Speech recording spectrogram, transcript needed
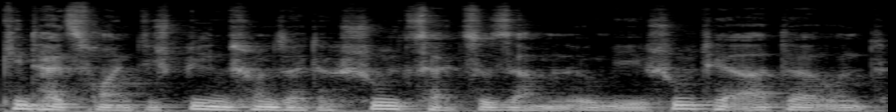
Kindheitsfreund, die spielen schon seit der Schulzeit zusammen, irgendwie Schultheater und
